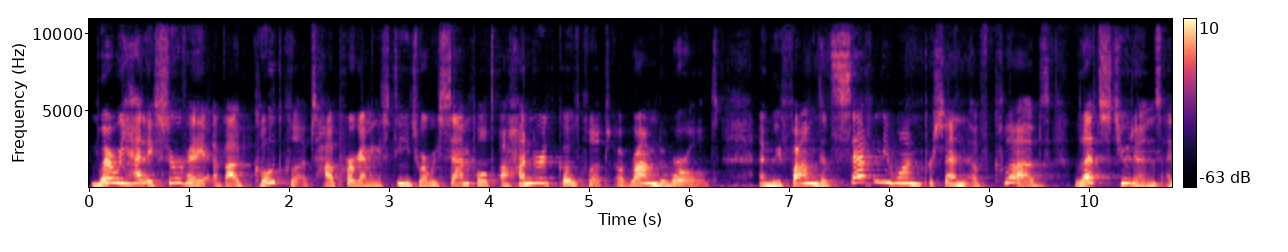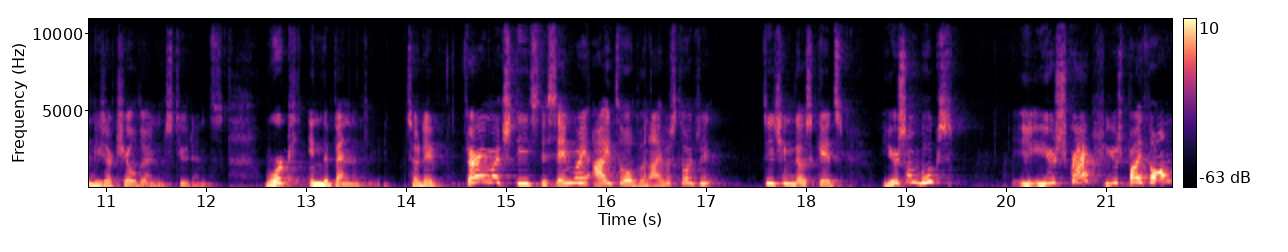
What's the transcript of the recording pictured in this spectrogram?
where we had a survey about code clubs, how programming is taught, where we sampled 100 code clubs around the world. And we found that 71% of clubs let students, and these are children students, work independently. So they very much teach the same way I taught when I was teaching those kids, here's some books, here's Scratch, here's Python.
